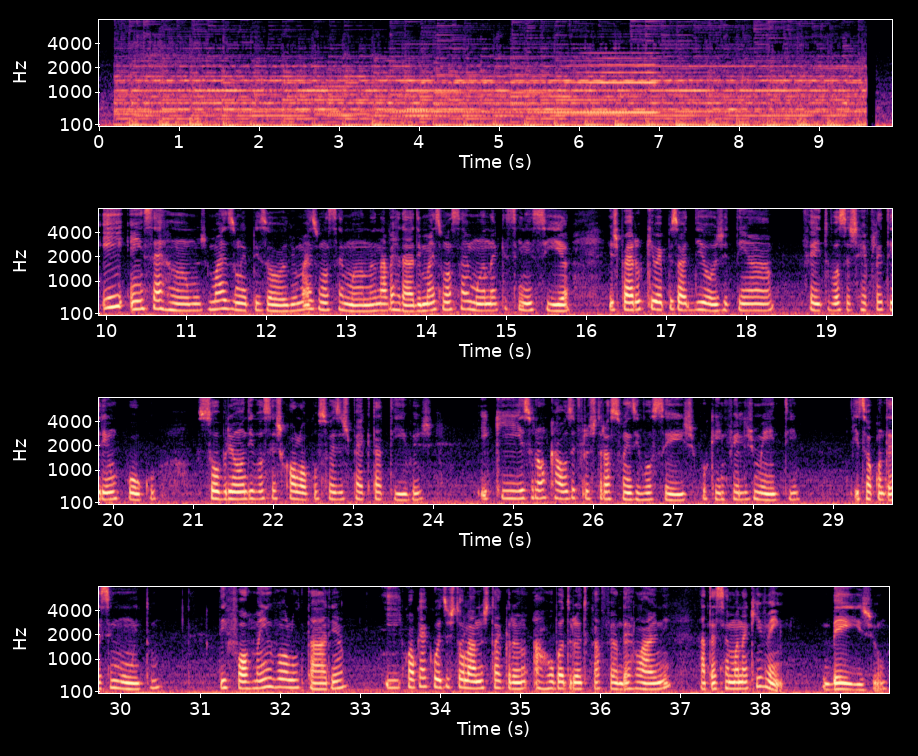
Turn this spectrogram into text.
E encerramos mais um episódio, mais uma semana, na verdade, mais uma semana que se inicia. Espero que o episódio de hoje tenha feito vocês refletirem um pouco sobre onde vocês colocam suas expectativas e que isso não cause frustrações em vocês, porque infelizmente isso acontece muito de forma involuntária. E qualquer coisa estou lá no Instagram, arroba durante o café underline. Até semana que vem. Beijo!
